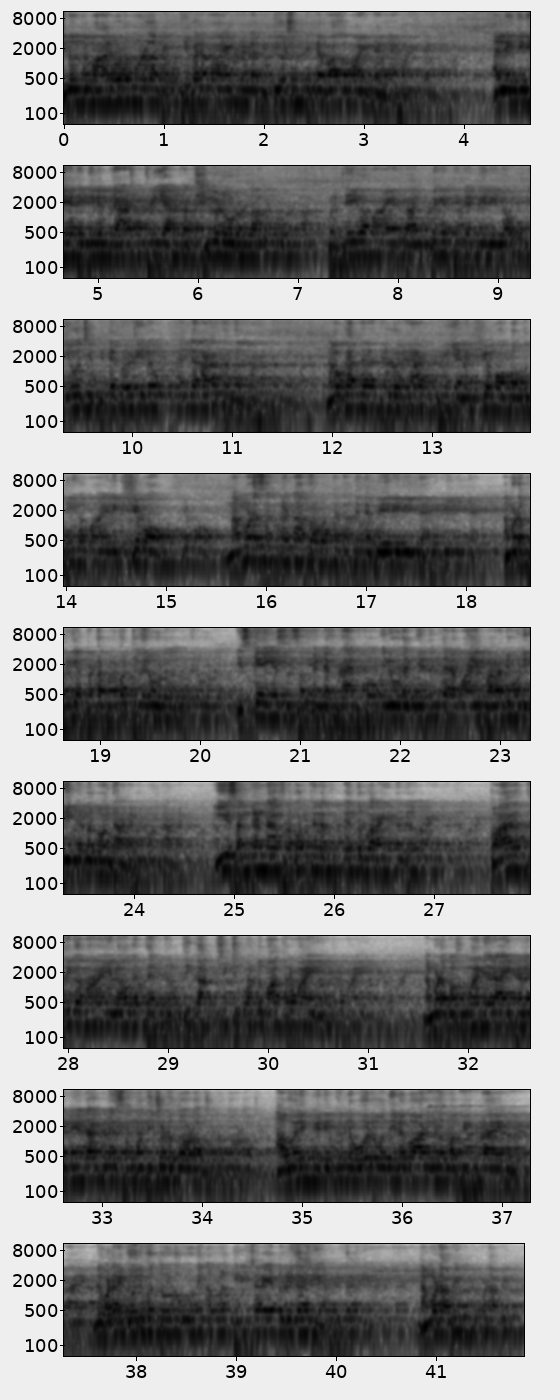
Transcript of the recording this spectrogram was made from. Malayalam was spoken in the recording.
ഇതൊന്നും ആരോടുമുള്ള വ്യക്തിപരമായിട്ടുള്ള വിദ്വേഷത്തിന്റെ ഭാഗമായിട്ടല്ല. അല്ലെങ്കിൽ ഏതെങ്കിലും രാഷ്ട്രീയ കക്ഷികളോടുള്ള പ്രത്യേകമായ താല്പര്യത്തിന്റെ പേരിലോ വിയോജിപ്പിന്റെ പേരിലോ അല്ല നടത്തുന്നത്. നമുക്ക് അത്തരത്തിലുള്ള ഒരു രാഷ്ട്രീയ ലക്ഷ്യമോ ഭൗതികമായ ലക്ഷ്യമോ നമ്മുടെ സംഘടനാ പ്രവർത്തനത്തിന്റെ പേരിലില്ല. നമ്മുടെ പ്രിയപ്പെട്ട പ്രവർത്തകരോട് എസ് കെ എസ് എസ് എഫിന്റെ പ്ലാറ്റ്ഫോമിലൂടെ നിരന്തരമായി പറഞ്ഞുകൊണ്ടിരിക്കുന്നത് എന്താണ് ഈ സംഘടനാ പ്രവർത്തനം എന്ന് പറയുന്നത് പാരത്രികമായ ലോകത്തെ തൃപ്തി കാക്ഷിച്ചുകൊണ്ട് മാത്രമായി നമ്മുടെ ബഹുമാന്യരായിട്ടുള്ള നേതാക്കളെ സംബന്ധിച്ചിടത്തോളം അവരും എടുക്കുന്ന ഓരോ നിലപാടുകളും അഭിപ്രായങ്ങളും ഇത് വളരെ ഗൗരവത്തോടു കൂടി നമ്മൾ തിരിച്ചറിയേണ്ട ഒരു കാര്യമാണ്. നമ്മുടെ അഭി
